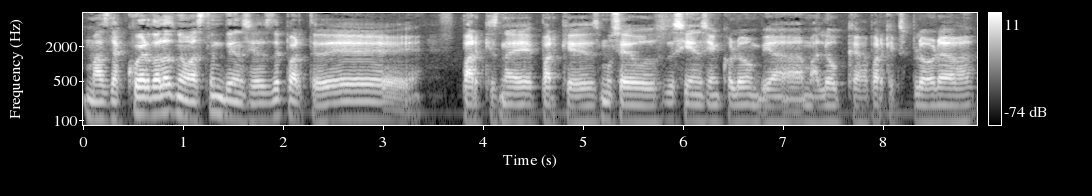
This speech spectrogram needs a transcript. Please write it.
más de acuerdo a las nuevas tendencias de parte de parques, parques, museos de ciencia en Colombia, Maloca, Parque Explora,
